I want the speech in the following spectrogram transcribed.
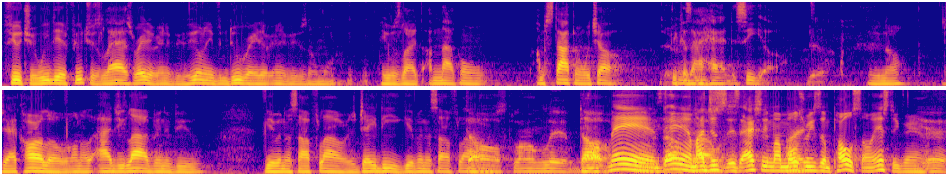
Future, we did Future's last radio interview. He don't even do radio interviews no more. He was like, I'm not going, I'm stopping with y'all because I had to see y'all. Yeah. You know, Jack Harlow on an IG Live interview, giving us our flowers. JD giving us our flowers. Dolph, long live. Dolph, Dolph, man, damn! I just it's actually my most Like, recent post on Instagram. Yeah.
